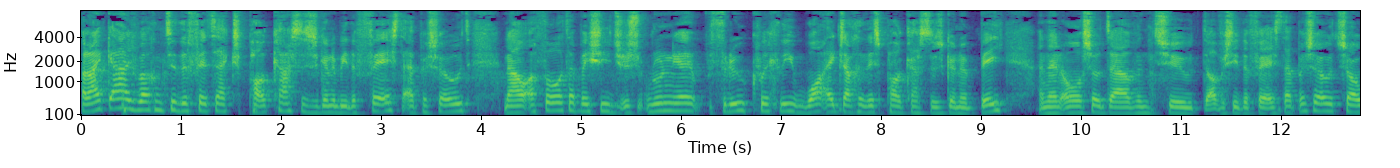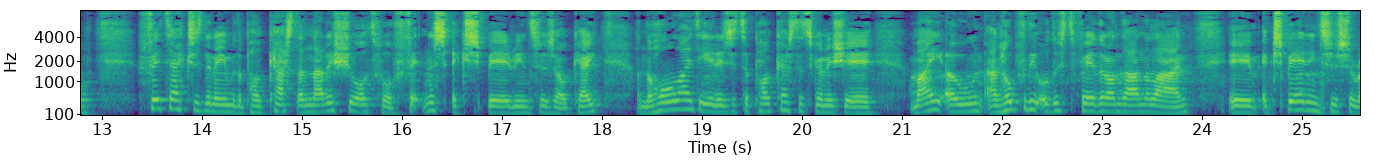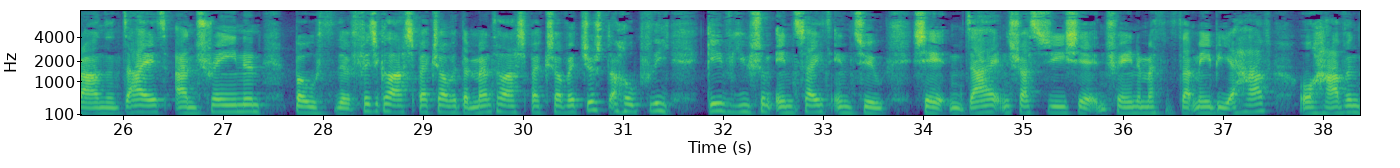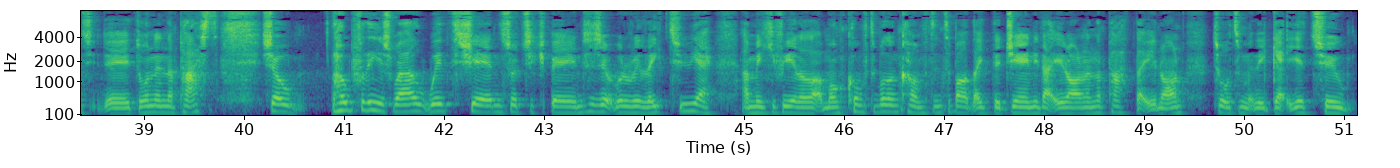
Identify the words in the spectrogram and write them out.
Alright, guys, welcome to the FitX podcast. This is going to be the first episode. Now, I thought I'd basically just run you through quickly what exactly this podcast is going to be, and then also delve into obviously the first episode. So, FitX is the name of the podcast, and that is short for fitness experiences, okay? And the whole idea is it's a podcast that's going to share my own and hopefully others further on down the line um, experiences surrounding diet and training, both the physical aspects of it, the mental aspects of it, just to hopefully give you some insight into certain dieting strategies, certain training methods that maybe you have or haven't uh, done in the past. So, hopefully as well with sharing such experiences it will relate to you and make you feel a lot more comfortable and confident about like the journey that you're on and the path that you're on to ultimately get you to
